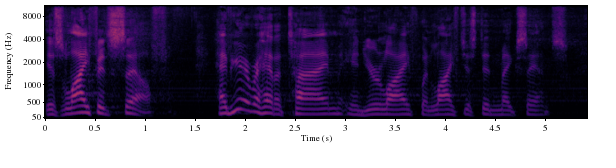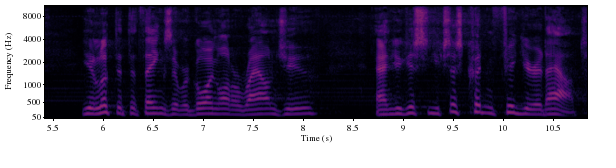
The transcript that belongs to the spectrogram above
is life itself. Have you ever had a time in your life when life just didn't make sense? You looked at the things that were going on around you, and you just, you just couldn't figure it out.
